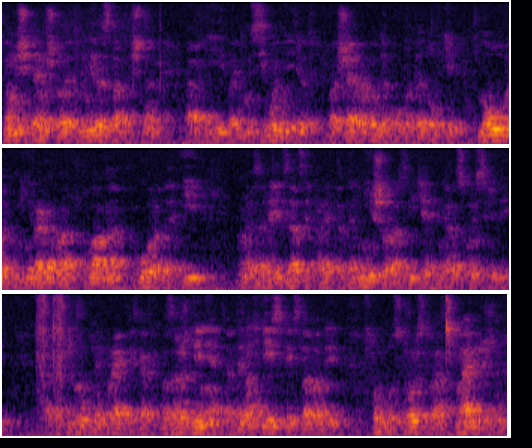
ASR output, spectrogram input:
Но мы считаем, что этого недостаточно, а, и поэтому сегодня идет большая работа по подготовке нового генерального плана города и реализации проекта дальнейшего развития городской среды. А такие крупные проекты, как возрождение Адмиралтейской слободы, благоустройство набережных,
